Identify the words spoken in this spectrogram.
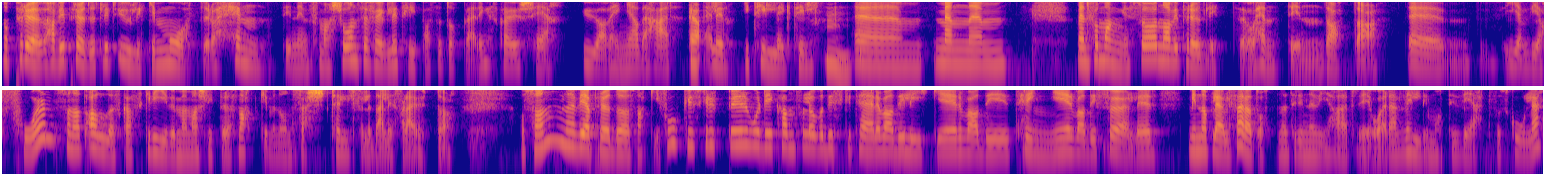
Nå prøv, har vi prøvd ut litt ulike måter å hente inn informasjon. Selvfølgelig tilpasset opplæring skal jo skje uavhengig av det her, Ja. eller i tillegg til. Mm. Eh, men, eh, men for mange så Nå har vi prøvd litt å hente inn data via via form, sånn at alle skal skrive, men man slipper å snakke med noen først, tilfelle det er litt flaut. Og, og sånn. Vi har prøvd å snakke i fokusgrupper, hvor de kan få lov å diskutere hva de liker, hva de trenger, hva de føler. Min opplevelse er at åttende trinnet vi har i år, er veldig motivert for skole.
